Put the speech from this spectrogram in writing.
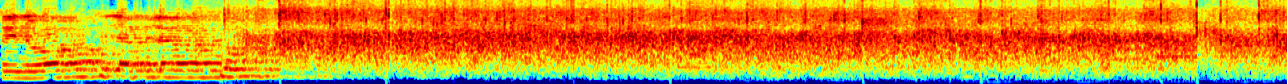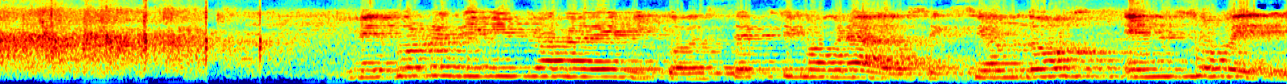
Renovamos el aplauso. Mejor rendimiento académico de séptimo grado, sección 2, Enzo Bedia.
